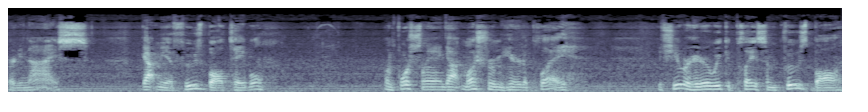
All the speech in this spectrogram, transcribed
Pretty nice. Got me a foosball table. Unfortunately, I got Mushroom here to play. If she were here, we could play some foosball.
